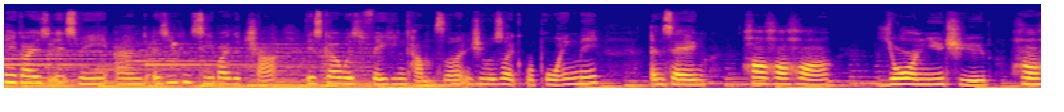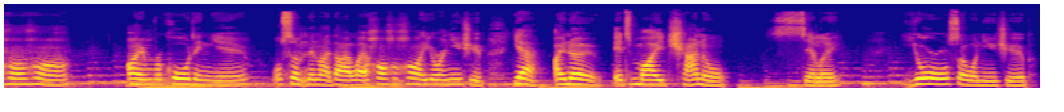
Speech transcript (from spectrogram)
Hey guys, it's me, and as you can see by the chat, this girl was faking cancer and she was like reporting me and saying, ha ha ha, you're on YouTube, ha ha ha, I'm recording you, or something like that, like ha ha ha, you're on YouTube. Yeah, I know, it's my channel, silly. You're also on YouTube.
